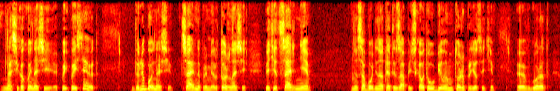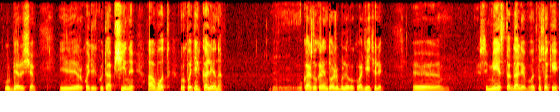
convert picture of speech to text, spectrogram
Наси, какой Наси? Поясняют? Да любой Наси. Царь, например, тоже Наси. Ведь и царь не свободен от этой заповеди. Кого-то убил, ему тоже придется идти э, в город убежище. Или руководитель какой-то общины. А вот руководитель колена. У каждого колена тоже были руководители, э, семейств и так далее. Вот высокие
